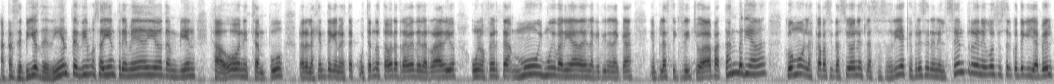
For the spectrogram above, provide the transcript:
Hasta cepillos de dientes vimos ahí entre medio, también jabones, champú, para la gente que nos está escuchando hasta ahora a través de la radio, una oferta muy, muy variada es la que tienen acá en Plastic Free Choapa, tan variada como las capacitaciones, las asesorías que ofrecen en el Centro de Negocios Cercotec y Yapel,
